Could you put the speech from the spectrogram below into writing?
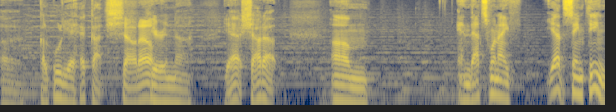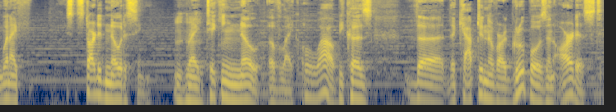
uh, Calpulia Hecat. Shout out. here in, uh, yeah, shout out. Um, and that's when I, yeah, the same thing when I f- started noticing, right, taking note of like, oh wow, because the the captain of our grupo is an artist,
